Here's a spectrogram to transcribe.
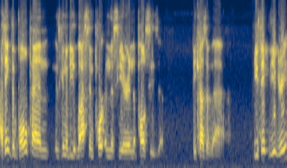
I think the bullpen is going to be less important this year in the postseason because of that. You think? Do you agree?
